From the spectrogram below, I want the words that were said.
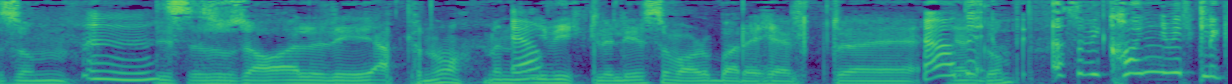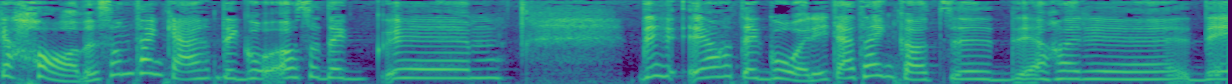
liksom, disse sosiale, eller de appene, da. Men Mm. Ja. i virkelig liv så var det bare helt, eh, Ja, det, altså, vi kan virkelig ikke ha det sånn, tenker jeg. Det går, altså, det, eh, det, ja, det går ikke. Jeg tenker at eh, det, har, eh, det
